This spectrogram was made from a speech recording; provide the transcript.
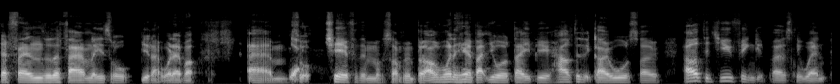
their friends or their families or you know whatever, um, Yeah. sort of cheer for them or something. But I want to hear about your debut. How did it go? Also, how did you think it personally went,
